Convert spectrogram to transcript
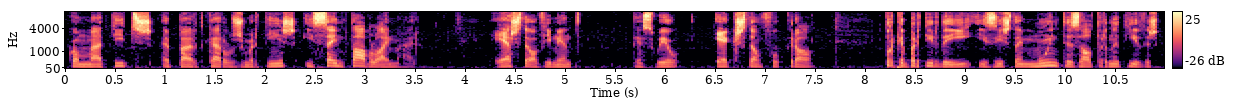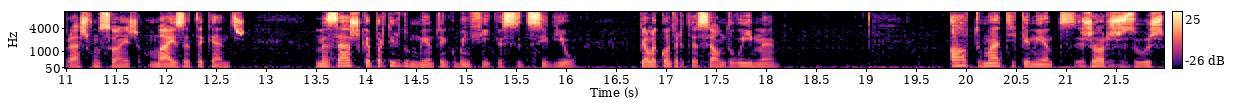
como Matites a par de Carlos Martins e sem Pablo Aymar. Esta, obviamente, penso eu, é a questão fulcral porque a partir daí existem muitas alternativas para as funções mais atacantes. Mas acho que a partir do momento em que o Benfica se decidiu pela contratação de Lima, automaticamente Jorge Jesus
